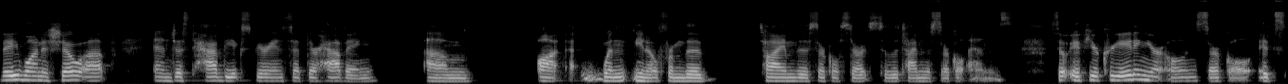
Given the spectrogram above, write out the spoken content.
They want to show up and just have the experience that they're having um, on, when, you know, from the time the circle starts to the time the circle ends. So if you're creating your own circle, it's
